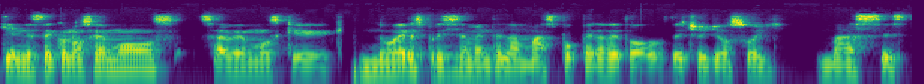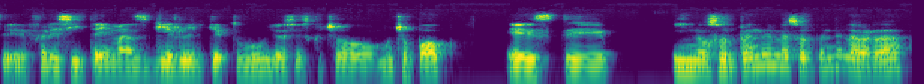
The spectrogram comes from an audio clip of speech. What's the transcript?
Quienes te conocemos sabemos que no eres precisamente la más popera de todos. De hecho, yo soy más este, fresita y más girly que tú. Yo sí escucho mucho pop. Este, y nos sorprende, me sorprende la verdad.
